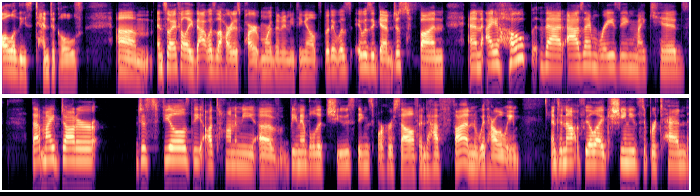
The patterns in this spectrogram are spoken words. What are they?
all of these tentacles. Um and so i felt like that was the hardest part more than anything else but it was it was again just fun and i hope that as i'm raising my kids that my daughter just feels the autonomy of being able to choose things for herself and to have fun with Halloween and to not feel like she needs to pretend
